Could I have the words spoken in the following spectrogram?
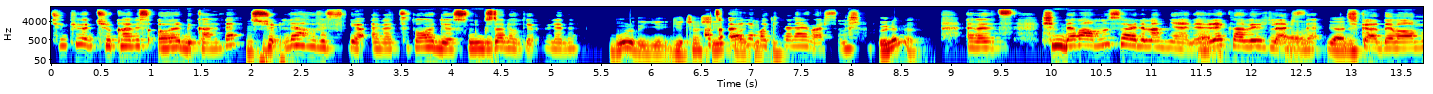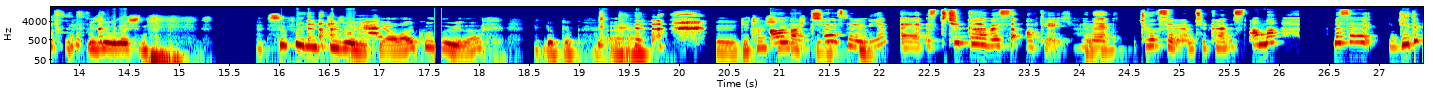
çünkü Türk kahvesi ağır bir kahve. Hı hı. Sütle hafifliyor. Evet doğru diyorsun. Güzel oluyor öyle de. Bu arada ye- geçen şeyi Hatta fark öyle ettim. makineler var sanırım. Öyle mi? Evet. Şimdi devamını söylemem yani. Aa, Reklam aa, verirlerse yani çıkar devamı. bize ulaşın. 0312 alan koduyla. Yok yok. Ee, geçen şey Ama bak şöyle. Hı, söyleyeyim. e, Türk kahvesi okey. hı Hani hı. çok seviyorum Türk kahvesini. Ama mesela gidip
